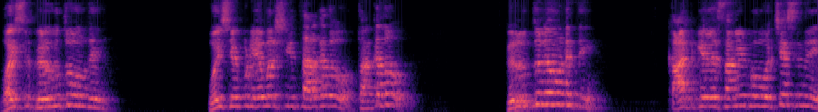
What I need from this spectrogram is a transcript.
వయసు పెరుగుతూ ఉంది. వయసు ఎప్పుడు ఏ మనిషికి తరగదు తగ్గదు. పెరుగుతూనే ఉండేది కాటికెళ్ళే సమీపం వచ్చేసింది.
